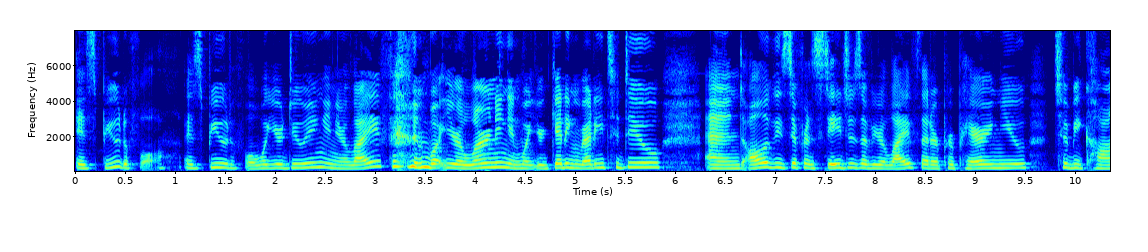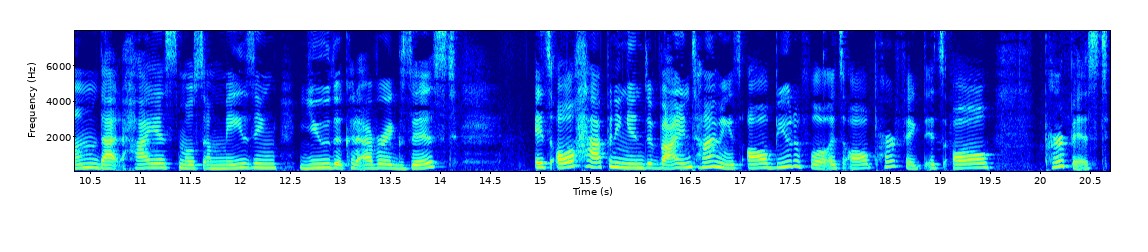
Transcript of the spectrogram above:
it's beautiful. It's beautiful what you're doing in your life and what you're learning and what you're getting ready to do and all of these different stages of your life that are preparing you to become that highest most amazing you that could ever exist. It's all happening in divine timing. It's all beautiful. It's all perfect. It's all purposed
